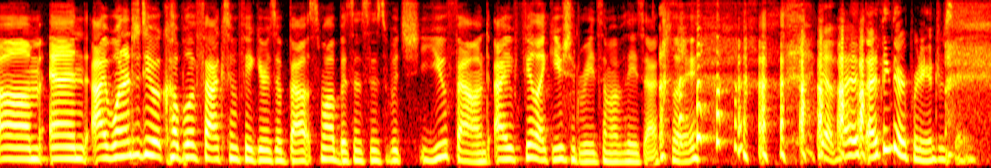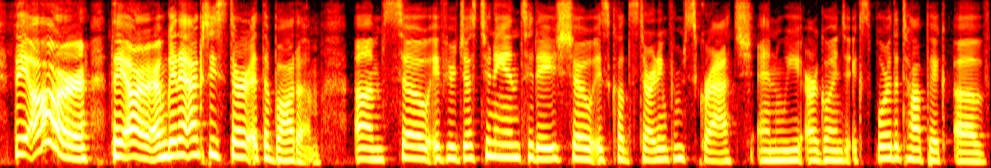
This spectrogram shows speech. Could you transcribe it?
Um, and I wanted to do a couple of facts and figures about small businesses, which you found. I feel like you should read some of these actually. Yeah, I, I think they're pretty interesting. They are. They are. I'm going to actually start at the bottom. Um, so, if you're just tuning in, today's show is called Starting from Scratch, and we are going to explore the topic of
